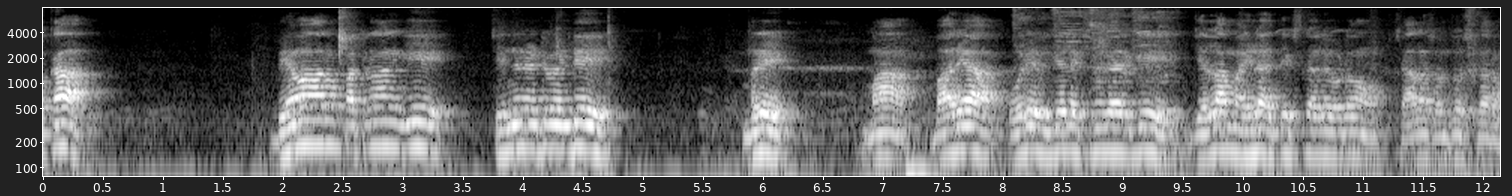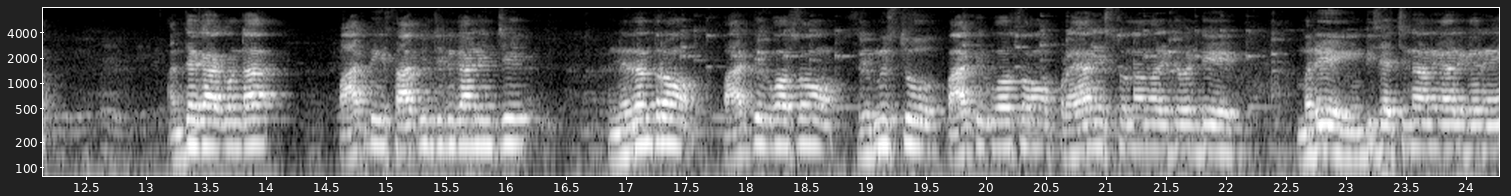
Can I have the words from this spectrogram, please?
ఒక భీమవరం పట్టణానికి చెందినటువంటి మరి మా భార్య కోడే విజయలక్ష్మి గారికి జిల్లా మహిళా అధ్యక్షురాలు ఇవ్వడం చాలా సంతోషకరం. అంతేకాకుండా పార్టీ స్థాపించిన కానించి నిరంతరం పార్టీ కోసం శ్రమిస్తూ పార్టీ కోసం ప్రయాణిస్తున్నటువంటి మరి ఇంటి సత్యనారాయణ గారు కానీ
